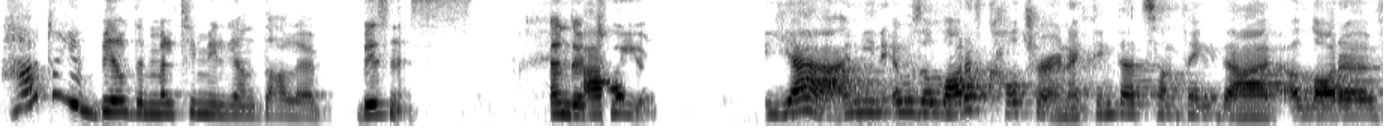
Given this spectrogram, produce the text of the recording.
How do you build a multi-million dollar business under Uh, two years? yeah. I mean, it was a lot of culture. And I think that's something that a lot of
